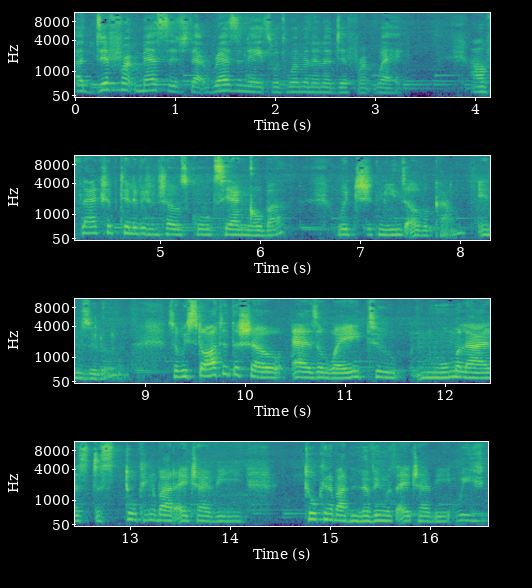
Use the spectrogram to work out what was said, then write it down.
a different message that resonates with women in a different way. Our flagship television show is called Siyanqoba, which means overcome in Zulu. So we started the show as a way to normalize just talking about HIV, talking about living with HIV. We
